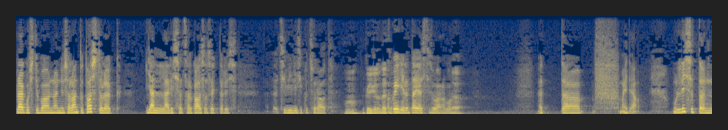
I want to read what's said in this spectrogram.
praegust juba on, on ju seal antud vastulöök jälle lihtsalt seal Gaza sektoris tsiviilisikud surevad mm.. kõigil on täitsa kõigil on täiesti suva nagu. et äh, ma ei tea, mul lihtsalt on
